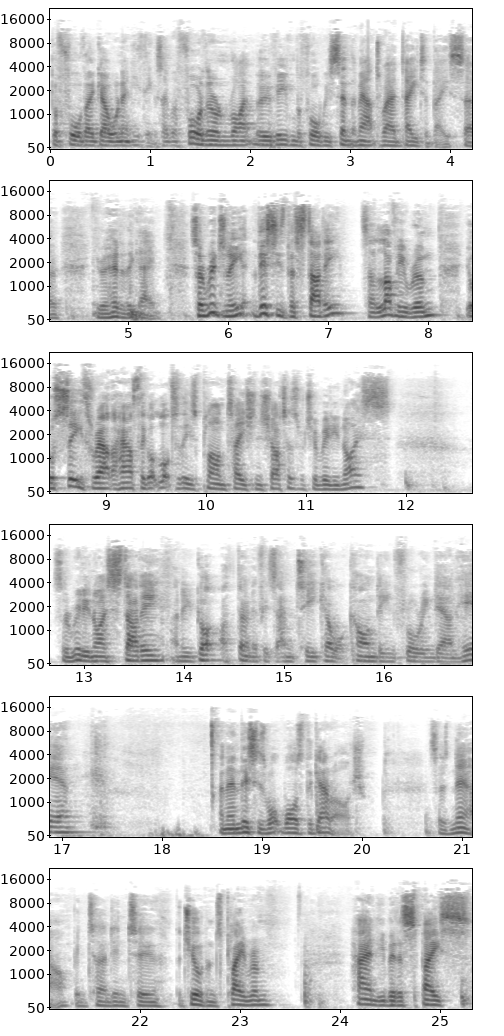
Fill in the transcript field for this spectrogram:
before they go on anything. So before they're on Rightmove, even before we send them out to our database. So you're ahead of the game. So originally, this is the study. It's a lovely room. You'll see throughout the house, they've got lots of these plantation shutters, which are really nice. It's a really nice study. And you've got, I don't know if it's Amtico or Karndean flooring down here. And then this is what was the garage. So it's now been turned into the children's playroom. Handy bit of space.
